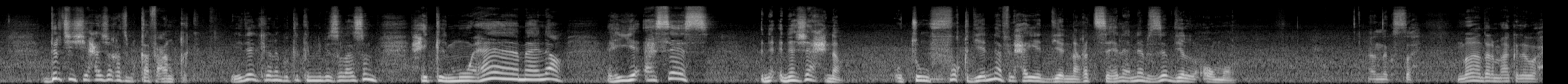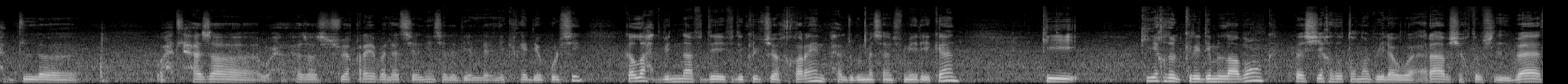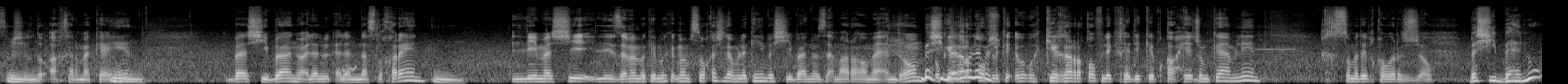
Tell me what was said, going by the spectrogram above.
درتي شي حاجة غتبقى في عنقك لذلك أنا قلت لك النبي صلى الله عليه وسلم حيت المعاملة هي أساس نجاحنا والتوفق ديالنا في الحياة ديالنا. غتسهل علينا بزاف ديال الأمور. عندك الصح. نبغي نهضر معاك على واحد واحد الحاجة واحد الحاجة شوية قريبة لهذا الشيء هذا ديال لي كريدي وكلشي كنلاحظ بان في des في des cultures أخرين بحال تقول مثلا في ميريكان كي كياخذوا الكريدي من la banque باش ياخذوا طوموبيله واعره باش ياخذوا اللباس باش ياخذوا آخر ما كاين باش يبانوا على على الناس الأخرين. اللي ماشي اللي زعما ما مسوقش لهم لكن باش يبانوا زعما راهم ما عندهم. باش يبانوا كيغرقوا في الكريدي كيبقاو حياتهم كاملين. خصهم هذا يبقاو يرجعوا. باش يبانوا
